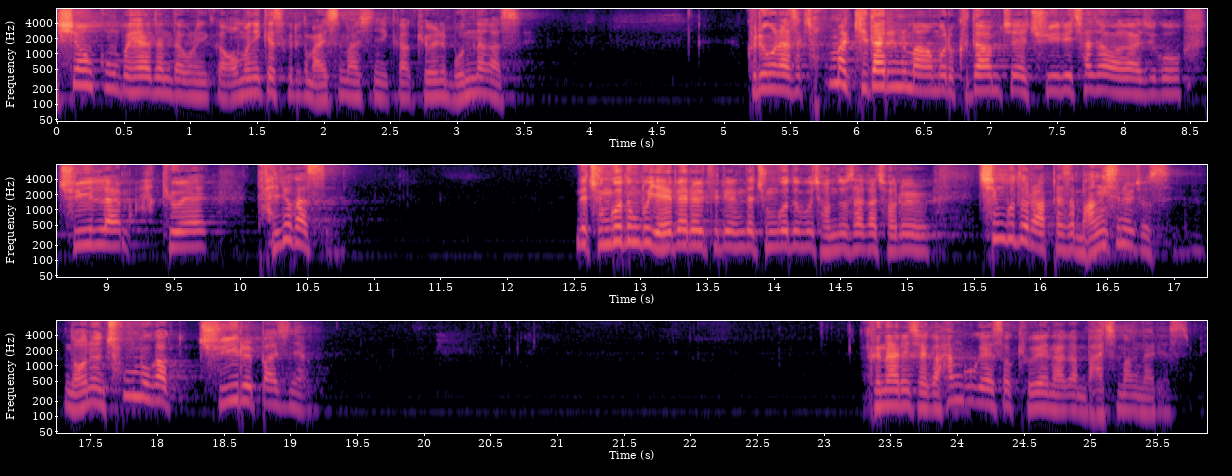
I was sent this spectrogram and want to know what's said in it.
시험 공부해야 된다고 그러니까 어머니께서 그렇게 말씀하시니까 교회를 못 나갔어요. 그리고 나서 정말 기다리는 마음으로 그 다음 주에 주일이 찾아와 가지고 주일날 막 교회 달려갔어요. 근데 중고등부 예배를 드리는데 중고등부 전도사가 저를 친구들 앞에서 망신을 줬어요. 너는 총무가 주의를 빠지냐고. 그날이 제가 한국에서 교회 나간 마지막 날이었습니다.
